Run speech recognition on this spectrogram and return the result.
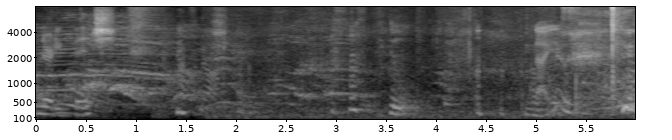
Nerdy bitch. nice.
